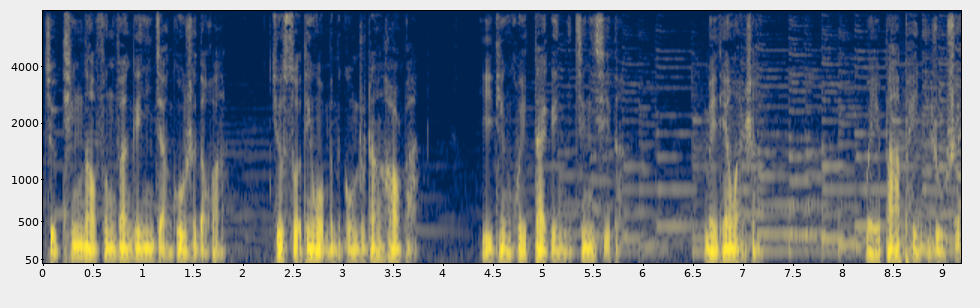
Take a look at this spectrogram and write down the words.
就听到风帆给你讲故事的话，就锁定我们的公众账号吧，一定会带给你惊喜的。每天晚上，尾巴陪你入睡。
